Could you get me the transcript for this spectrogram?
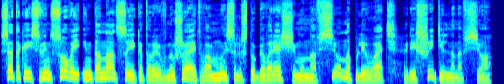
С этакой свинцовой интонацией, которая внушает вам мысль, что говорящему на все наплевать, решительно на все.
